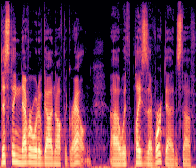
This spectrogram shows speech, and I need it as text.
this thing never would have gotten off the ground uh, with places I've worked at and stuff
